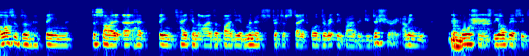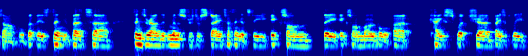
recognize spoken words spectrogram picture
a lot of them have been decide uh, have been taken either by the administrative state or directly by the judiciary. I mean, mm. abortion is the obvious example, but there's thing, but uh, things around administrative state. I think it's the Exxon the Exxon Mobil uh, case, which uh, basically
